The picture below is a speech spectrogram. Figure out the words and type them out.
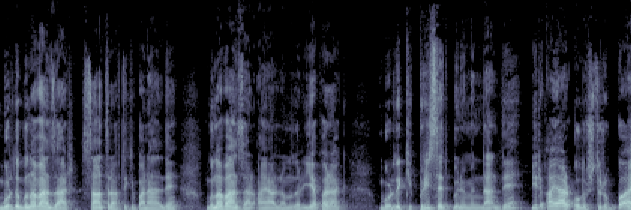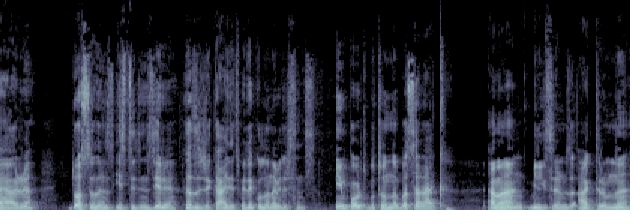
Burada buna benzer sağ taraftaki panelde buna benzer ayarlamaları yaparak buradaki preset bölümünden de bir ayar oluşturup bu ayarı dosyalarınız istediğiniz yere hızlıca kaydetmede kullanabilirsiniz. Import butonuna basarak hemen bilgisayarımıza aktarımını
